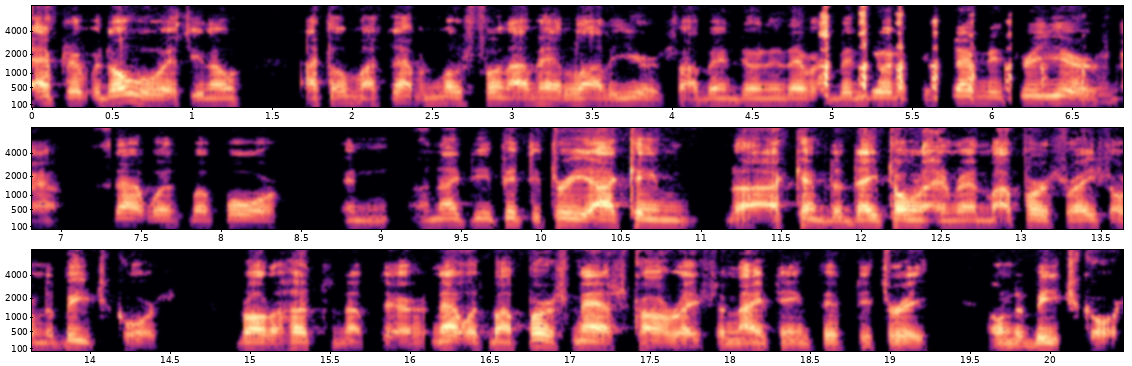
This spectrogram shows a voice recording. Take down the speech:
after it was over with, you know, I told myself that was the most fun I've had a lot of years. So I've been doing it ever been doing it for 73 years now. That was before in 1953, uh, I came I came to Daytona and ran my first race on the beach course. Brought a Hudson up there, and that was my first NASCAR race in 1953 on the beach course.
